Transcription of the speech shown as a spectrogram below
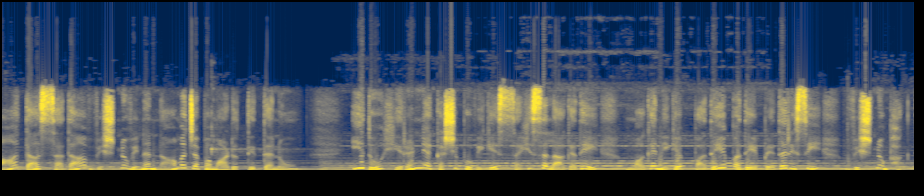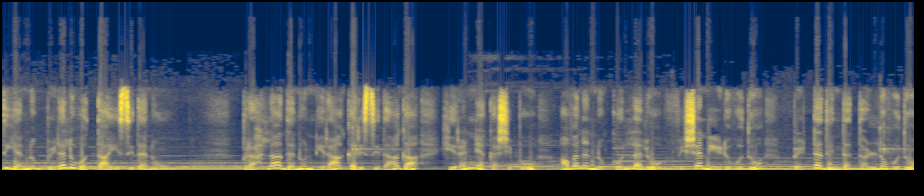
ಆತ ಸದಾ ವಿಷ್ಣುವಿನ ನಾಮಜಪ ಮಾಡುತ್ತಿದ್ದನು. ಇದು ಹಿರಣ್ಯಕಶಿಪುವಿಗೆ ಸಹಿಸಲಾಗದೆ ಮಗನಿಗೆ ಪದೇ ಪದೇ ಬೆದರಿಸಿ ವಿಷ್ಣು ಭಕ್ತಿಯನ್ನು ಬಿಡಲು ಒತ್ತಾಯಿಸಿದನು. ಪ್ರಹ್ಲಾದನು ನಿರಾಕರಿಸಿದಾಗ ಹಿರಣ್ಯಕಶಿಪು ಅವನನ್ನು ಕೊಲ್ಲಲು ವಿಷ ನೀಡುವುದು, ಬೆಟ್ಟದಿಂದ ತಳ್ಳುವುದು,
